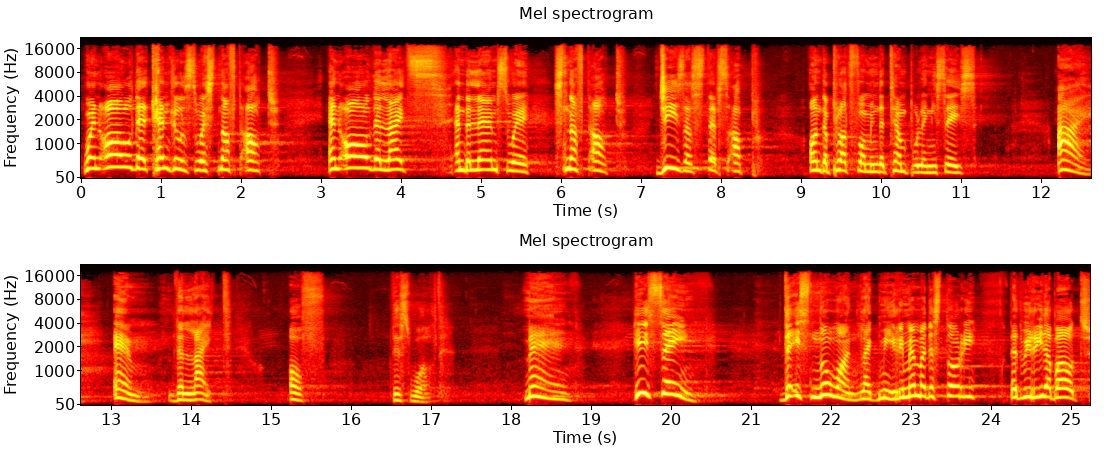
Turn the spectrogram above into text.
when all the candles were snuffed out and all the lights and the lamps were snuffed out, Jesus steps up on the platform in the temple and he says, I am the light of this world. Man, he's saying, There is no one like me. Remember the story that we read about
